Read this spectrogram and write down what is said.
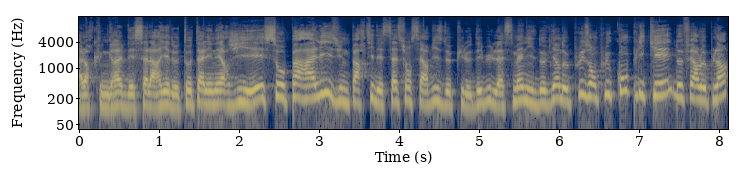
alors qu'une grève des salariés de Total Energy et Esso paralyse une partie des stations-service depuis le début de la semaine, il devient de plus en plus compliqué de faire le plein.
